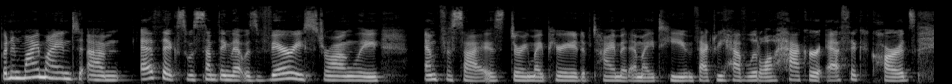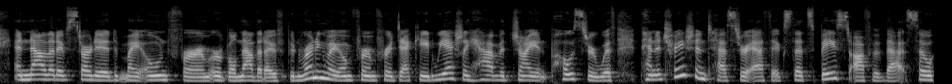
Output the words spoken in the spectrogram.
But in my mind, um, ethics was something that was very strongly emphasized during my period of time at MIT. In fact, we have little hacker ethic cards. And now that I've started my own firm, or well, now that I've been running my own firm for a decade, we actually have a giant poster with penetration tester ethics that's based off of that. So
